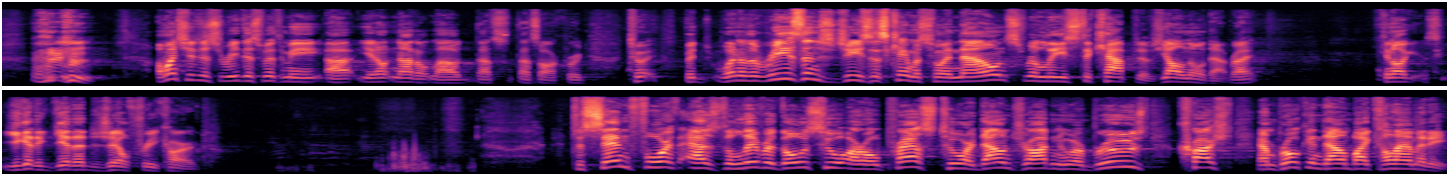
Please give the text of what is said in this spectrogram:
I want you to just read this with me. Uh, you know, not out loud. That's that's awkward. To, but one of the reasons Jesus came was to announce release to captives. Y'all know that, right? You, all, you get a get out of jail free card. To send forth as delivered those who are oppressed, who are downtrodden, who are bruised, crushed, and broken down by calamity.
